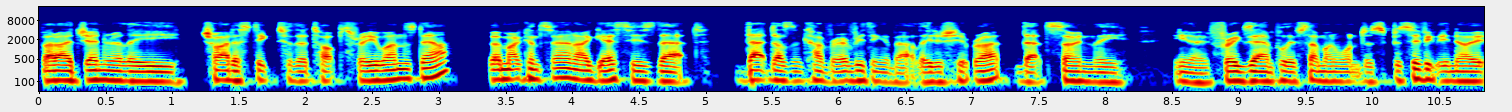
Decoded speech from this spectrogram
But I generally try to stick to the top three ones now. But my concern, I guess, is that that doesn't cover everything about leadership, right? That's only, you know, for example, if someone wanted to specifically know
